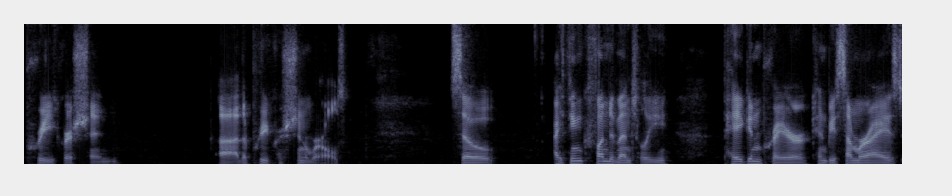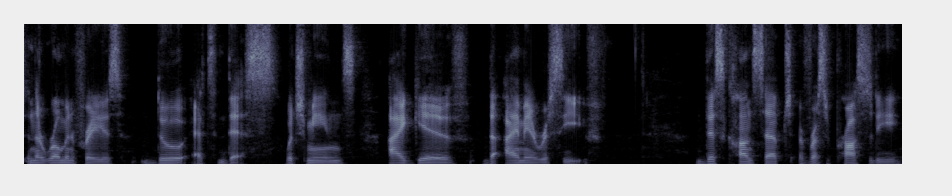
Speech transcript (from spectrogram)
pre-Christian, uh, the pre-Christian world. So, I think fundamentally, pagan prayer can be summarized in the Roman phrase "do ut des," which means "I give that I may receive." This concept of reciprocity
